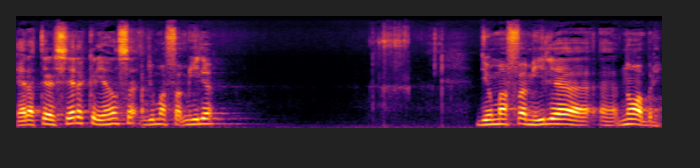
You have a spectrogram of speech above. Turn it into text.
era a terceira criança de uma família de uma família uh, nobre,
